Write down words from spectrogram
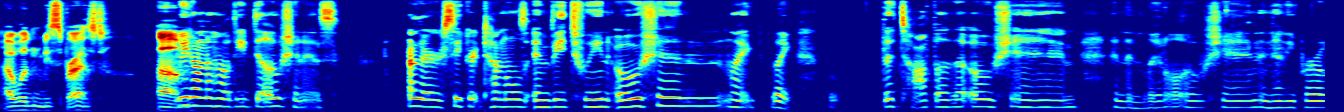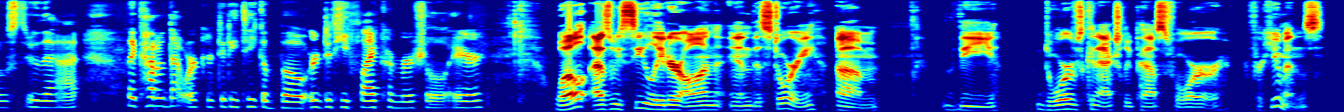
I wouldn't be surprised. Um, we don't know how deep the ocean is. Are there secret tunnels in between ocean? Like, like the top of the ocean and then little ocean and then he burrows through that. Like, how did that work? Or did he take a boat or did he fly commercial air? Well, as we see later on in the story, um, the dwarves can actually pass for for humans,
